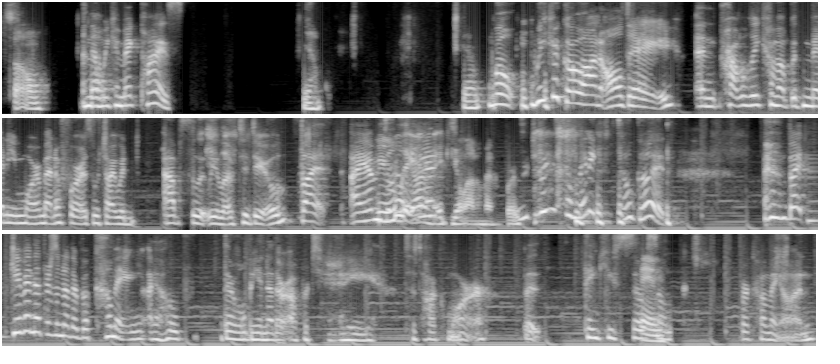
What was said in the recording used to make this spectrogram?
So, and then we can make pies. Yeah. Yeah. Well, we could go on all day and probably come up with many more metaphors, which I would absolutely love to do. But I am we delighted. really are making a lot of metaphors. We're doing so many. so good. but given that there's another book coming, I hope there will be another opportunity to talk more. But thank you so Same. so much for coming on.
